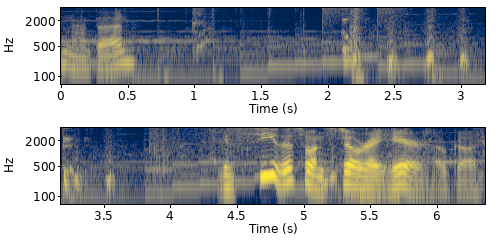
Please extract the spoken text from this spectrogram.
Bad, not bad. You can see this one's still right here. Oh god.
